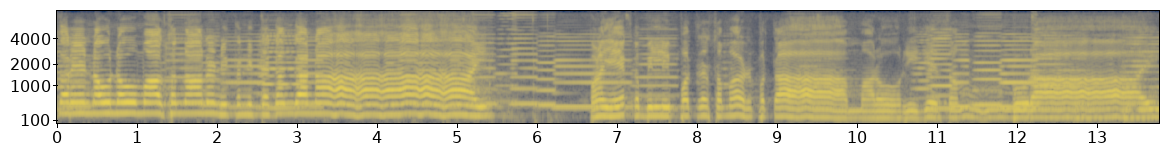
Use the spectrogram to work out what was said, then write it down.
કરે નવ નવ માસ સ્નાન નિત નિત ગંગા નાય. પણ એક બિલ્લી પત્ર સમર્પતા મારો રીજે શંભુરાય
